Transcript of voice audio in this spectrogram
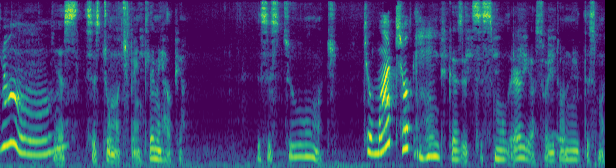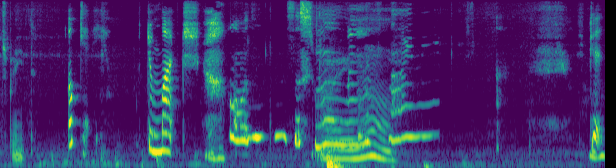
No. Yes, this is too much paint. Let me help you. This is too much. Too much? Okay. Mhm, Because it's a small area, so you don't need this much paint. Okay. Too much. Oh, this is so small. And tiny. Good.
